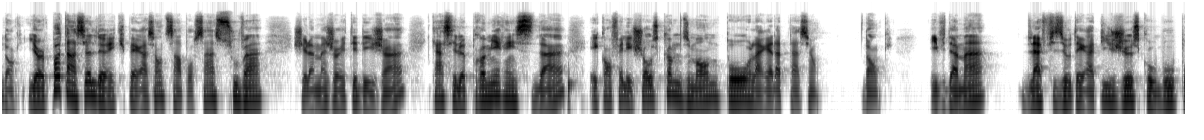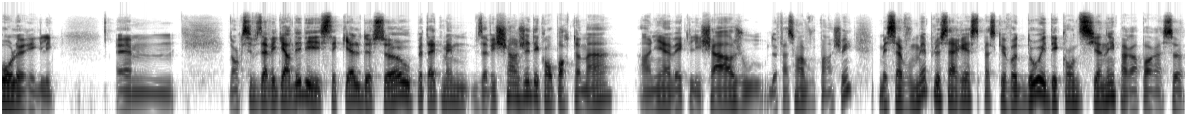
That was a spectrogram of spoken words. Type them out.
Donc, il y a un potentiel de récupération de 100% souvent chez la majorité des gens quand c'est le premier incident et qu'on fait les choses comme du monde pour la réadaptation. Donc, évidemment, de la physiothérapie jusqu'au bout pour le régler. Euh, donc, si vous avez gardé des séquelles de ça, ou peut-être même vous avez changé des comportements en lien avec les charges ou de façon à vous pencher, mais ça vous met plus à risque parce que votre dos est déconditionné par rapport à ça.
